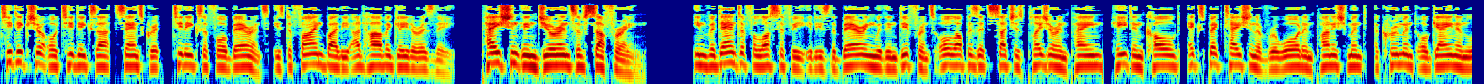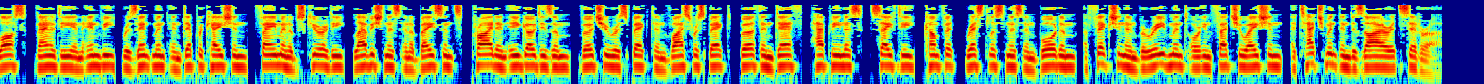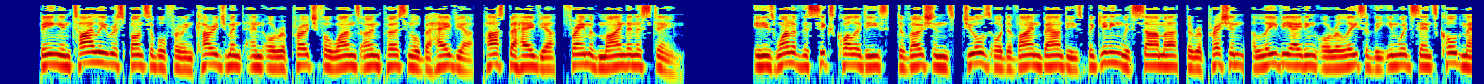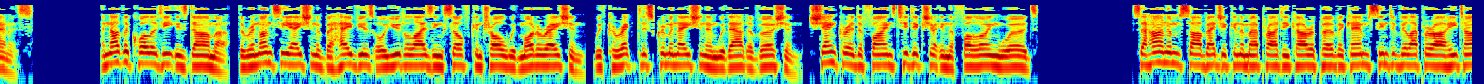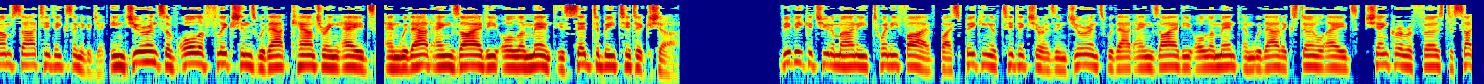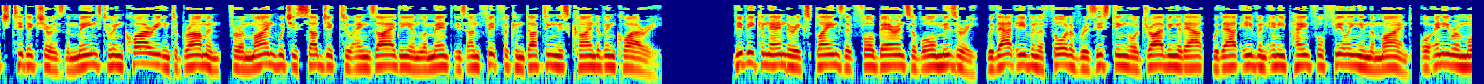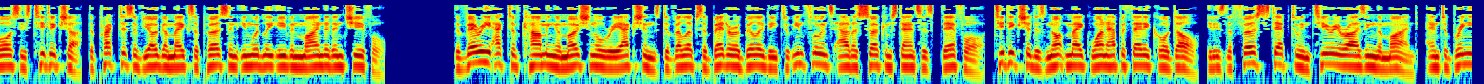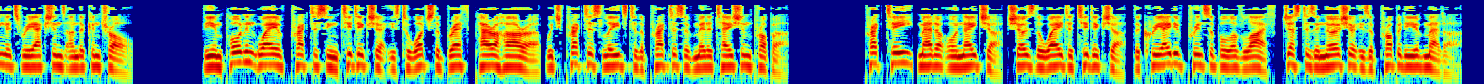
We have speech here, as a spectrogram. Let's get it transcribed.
Titiksha or titiksha Sanskrit, titiksha forbearance is defined by the Uddhava Gita as the patient endurance of suffering. In Vedanta philosophy it is the bearing with indifference all opposites such as pleasure and pain, heat and cold, expectation of reward and punishment, accruement or gain and loss, vanity and envy, resentment and deprecation, fame and obscurity, lavishness and obeisance, pride and egotism, virtue respect and vice-respect, birth and death, happiness, safety, comfort, restlessness and boredom, affection and bereavement or infatuation, attachment and desire etc. Being entirely responsible for encouragement and or reproach for one's own personal behavior, past behavior, frame of mind and esteem. It is one of the six qualities, devotions, jewels or divine bounties beginning with sama, the repression, alleviating or release of the inward sense called manas. Another quality is dama, the renunciation of behaviors or utilizing self-control with moderation, with correct discrimination and without aversion. Shankara defines titiksha in the following words Sahanam sarvajakanamapratikarapervakam sintavilaparahitam sa titiksanigajat Endurance of all afflictions without countering aids, and without anxiety or lament is said to be titiksha. Vivekachudamani 25 By speaking of titiksha as endurance without anxiety or lament and without external aids, Shankara refers to such titiksha as the means to inquiry into Brahman, for a mind which is subject to anxiety and lament is unfit for conducting this kind of inquiry. Vivekananda explains that forbearance of all misery, without even a thought of resisting or driving it out, without even any painful feeling in the mind, or any remorse is titiksha. The practice of yoga makes a person inwardly even-minded and cheerful. The very act of calming emotional reactions develops a better ability to influence outer circumstances, therefore, titiksha does not make one apathetic or dull, it is the first step to interiorizing the mind, and to bringing its reactions under control. The important way of practicing titiksha is to watch the breath pratyahara which practice leads to the practice of meditation proper. Prakriti matter or nature shows the way to titiksha, the creative principle of life, just as inertia is a property of matter.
